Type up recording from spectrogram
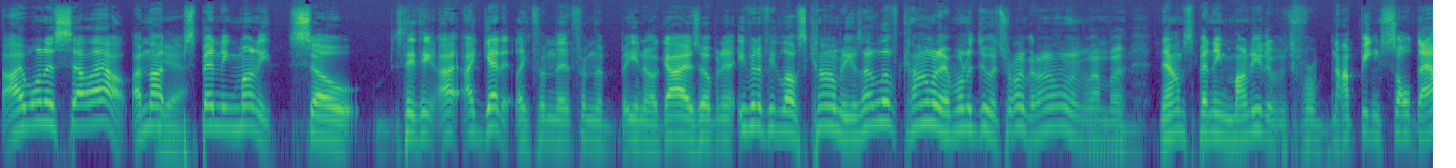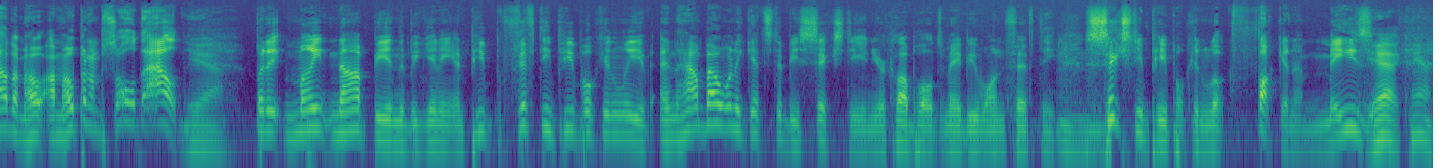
I want to sell out. I'm not Yeah. spending money, so they think I, I get it. Like from the from the you know guy who's opening, even if he loves comedy, because I love comedy. I want to do what's wrong, but I don't. want to now I'm spending money to, for not being sold out. I'm ho- I'm hoping I'm sold out. Yeah. But it might not be in the beginning, and people, 50 people can leave. And how about when it gets to be 60 and your club holds maybe 150? 60 people can look fucking amazing. Mm-hmm. Yeah, it can.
